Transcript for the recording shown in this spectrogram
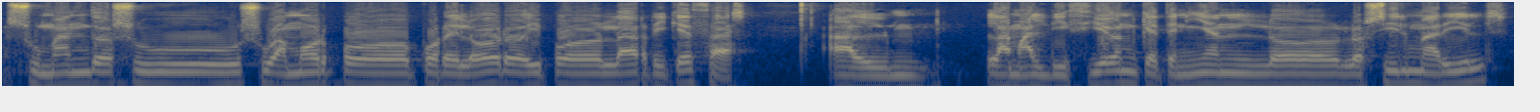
sumando su, su amor por, el oro y por las riquezas a la maldición que tenían los Silmarils,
